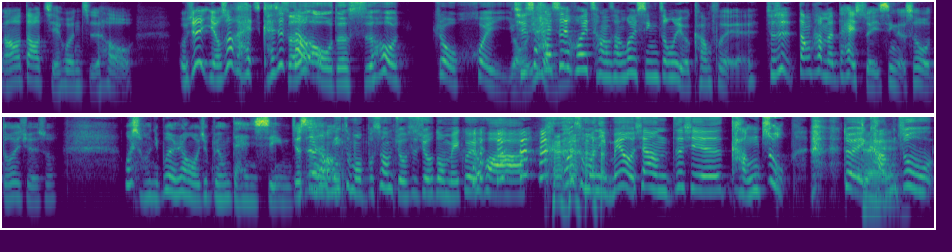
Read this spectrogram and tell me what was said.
然后到结婚之后，我觉得有时候还还是择偶的时候就会有，其实还是会常常会心中有 conflict，就是当他们太随性的时候，我都会觉得说。为什么你不能让我就不用担心？就是你怎么不送九十九朵玫瑰花？为什么你没有像这些扛住？对，扛住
